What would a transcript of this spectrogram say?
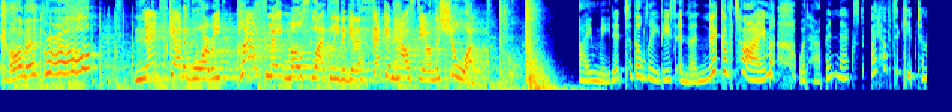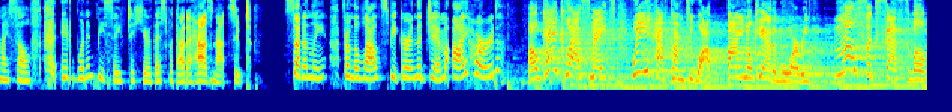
coming through. Next category classmate most likely to get a second house down the shore. I made it to the ladies in the nick of time. What happened next, I have to keep to myself. It wouldn't be safe to hear this without a hazmat suit. Suddenly, from the loudspeaker in the gym, I heard. Okay, classmates, we have come to our final category most successful.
